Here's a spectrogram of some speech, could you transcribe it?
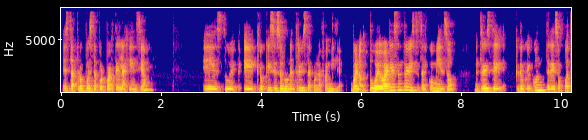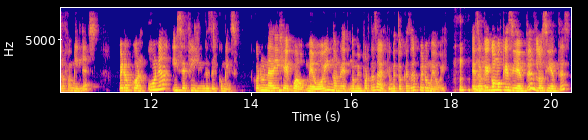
esta propuesta por parte de la agencia eh, estuve, eh, creo que hice solo una entrevista con la familia. Bueno, tuve varias entrevistas al comienzo, me entrevisté creo que con tres o cuatro familias, pero con una hice feeling desde el comienzo. Con una dije, wow, me voy, no, no me importa saber qué me toca hacer, pero me voy. Eso que como que sientes, lo sientes.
